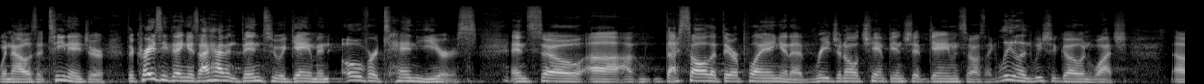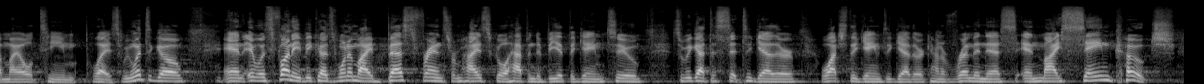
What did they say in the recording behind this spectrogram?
when I was a teenager. The crazy thing is, I haven't been to a game in over 10 years. And so uh, I saw that they were playing in a regional championship game. So I was like, Leland, we should go and watch. Uh, my old team play. So we went to go, and it was funny because one of my best friends from high school happened to be at the game too. So we got to sit together, watch the game together, kind of reminisce. And my same coach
